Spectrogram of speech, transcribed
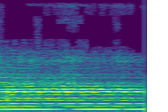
Música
